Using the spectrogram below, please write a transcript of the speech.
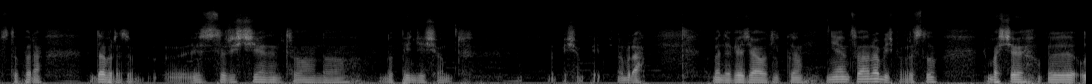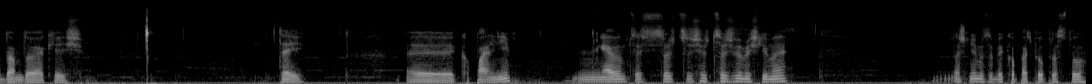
stopera. Dobra, to jest 41, to do, do 50. Do 55. Dobra. Będę wiedział, tylko nie wiem co mam robić. Po prostu chyba się y, udam do jakiejś tej y, kopalni. Nie wiem, coś, coś, coś, coś wymyślimy. Zaczniemy sobie kopać po prostu.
